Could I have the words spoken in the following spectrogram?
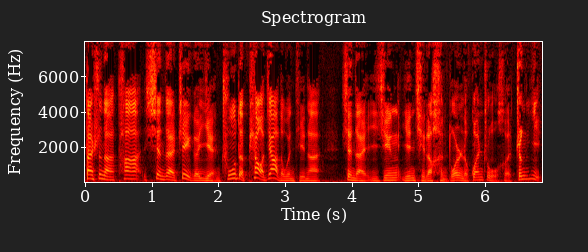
但是呢，他现在这个演出的票价的问题呢，现在已经引起了很多人的关注和争议。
